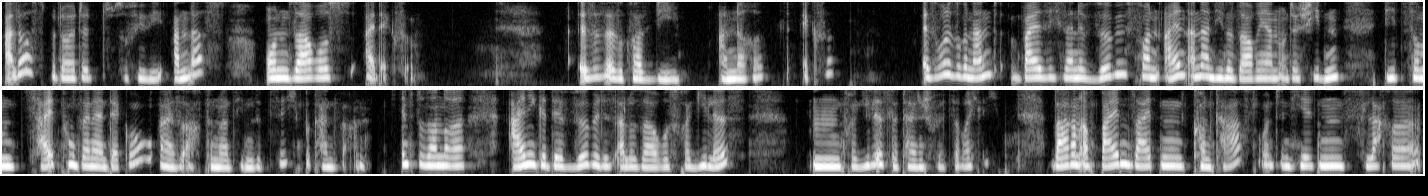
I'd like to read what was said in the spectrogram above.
Allos bedeutet so viel wie anders und Saurus Eidechse. Es ist also quasi die andere Echse. Es wurde so genannt, weil sich seine Wirbel von allen anderen Dinosauriern unterschieden, die zum Zeitpunkt seiner Entdeckung, also 1877, bekannt waren. Insbesondere einige der Wirbel des Allosaurus fragilis, mh, hm, fragilis, lateinisch für zerbrechlich, waren auf beiden Seiten konkav und enthielten flache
